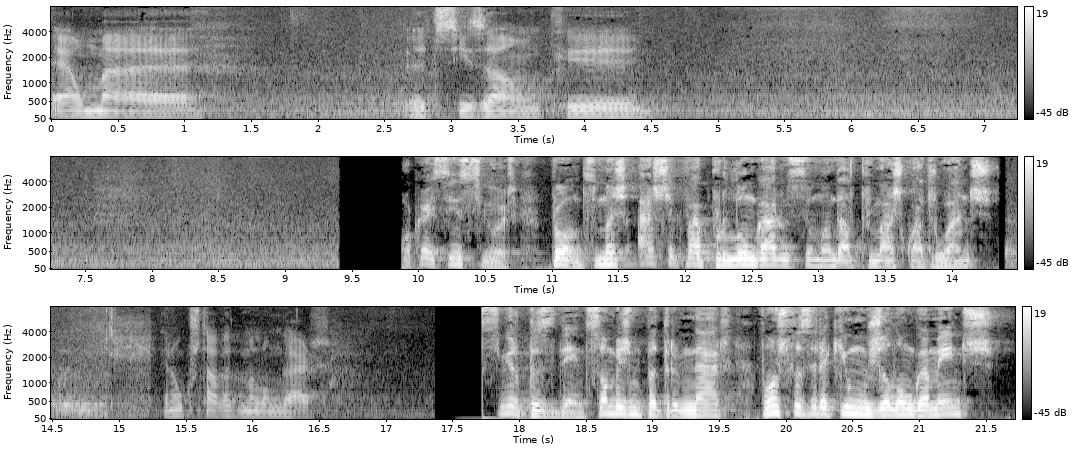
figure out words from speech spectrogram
É uma decisão que Ok, sim senhor. Pronto, mas acha que vai prolongar o seu mandato por mais quatro anos? Eu não gostava de me alongar. Senhor Presidente, só mesmo para terminar, vamos fazer aqui uns alongamentos?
